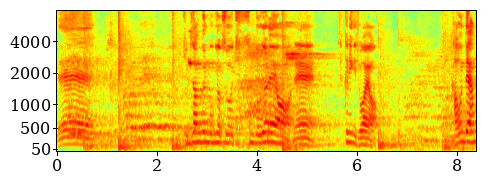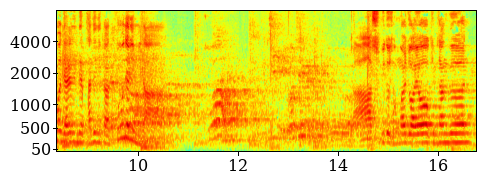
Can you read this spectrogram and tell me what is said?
네. 김상근 공격수 참 노련해요. 네. 테크닉이 좋아요. 가운데 한번 내렸는데 받으니까 또 내립니다. 아, 수비도 정말 좋아요. 김상근.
